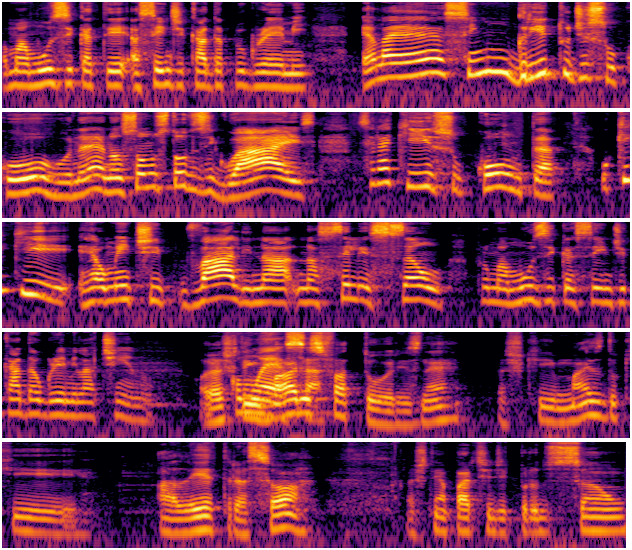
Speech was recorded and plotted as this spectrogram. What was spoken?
uma música a, ter, a ser indicada para o Grammy. Ela é, assim, um grito de socorro, né? Nós somos todos iguais. Será que isso conta? O que, que realmente vale na, na seleção para uma música ser indicada ao Grammy Latino? Eu acho Como que tem essa? vários fatores, né? Acho que mais do que a letra só, acho que tem a parte de produção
